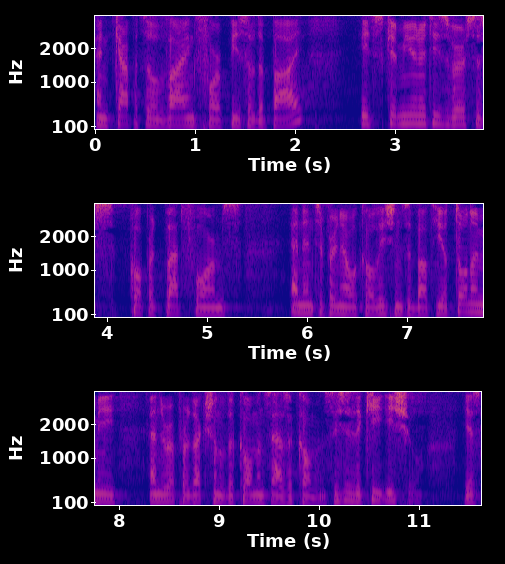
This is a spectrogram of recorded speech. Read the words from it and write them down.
and capital vying for a piece of the pie. It's communities versus corporate platforms and entrepreneurial coalitions about the autonomy and the reproduction of the commons as a commons. This is the key issue. Yes,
